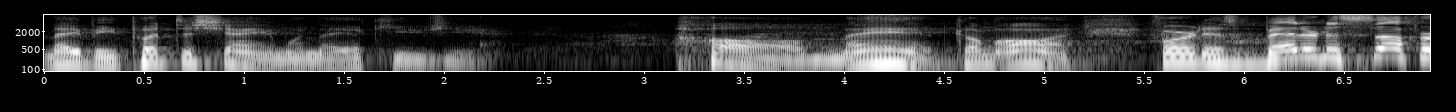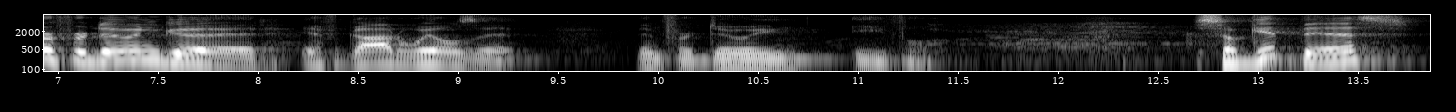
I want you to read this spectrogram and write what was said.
May be put to shame when they accuse you. Oh man, come on. For it is better to suffer for doing good, if God wills it, than for doing evil. So get this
